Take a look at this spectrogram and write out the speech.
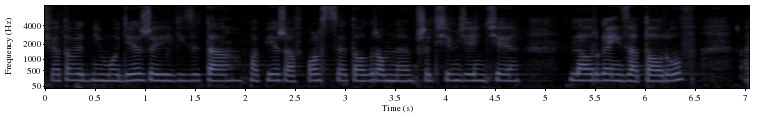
Światowe Dni Młodzieży i wizyta papieża w Polsce to ogromne przedsięwzięcie dla organizatorów, e,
